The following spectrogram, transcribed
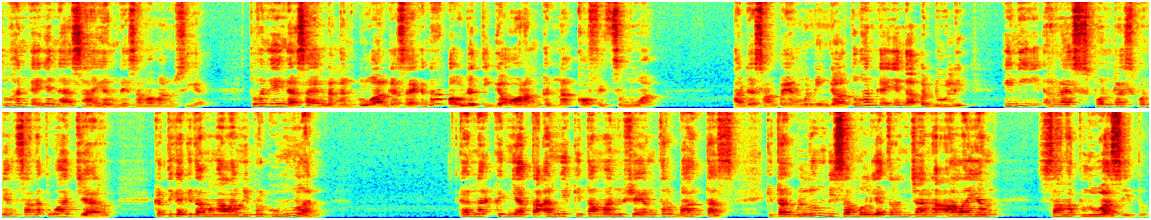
Tuhan kayaknya nggak sayang deh sama manusia. Tuhan kayaknya nggak sayang dengan keluarga saya. Kenapa udah tiga orang kena COVID semua? Ada sampai yang meninggal. Tuhan kayaknya nggak peduli. Ini respon-respon yang sangat wajar ketika kita mengalami pergumulan. Karena kenyataannya kita manusia yang terbatas. Kita belum bisa melihat rencana Allah yang sangat luas itu.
